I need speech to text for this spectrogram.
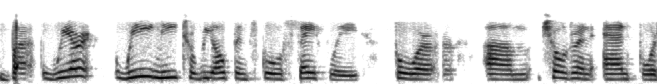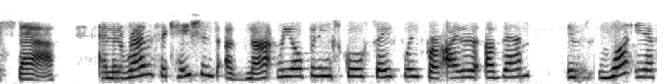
but we're, we need to reopen schools safely for um, children and for staff. And the ramifications of not reopening schools safely for either of them is what if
